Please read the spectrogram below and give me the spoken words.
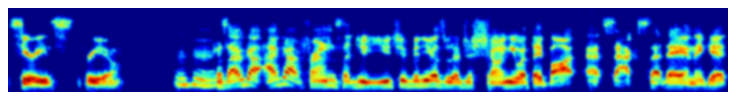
series for you. Mm-hmm. because I've got I've got friends that do YouTube videos where they're just showing you what they bought at Saks that day, and they get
